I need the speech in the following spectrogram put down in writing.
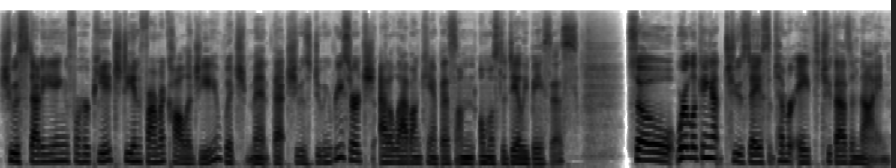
She was studying for her PhD in pharmacology, which meant that she was doing research at a lab on campus on almost a daily basis. So we're looking at Tuesday, September 8th, 2009.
